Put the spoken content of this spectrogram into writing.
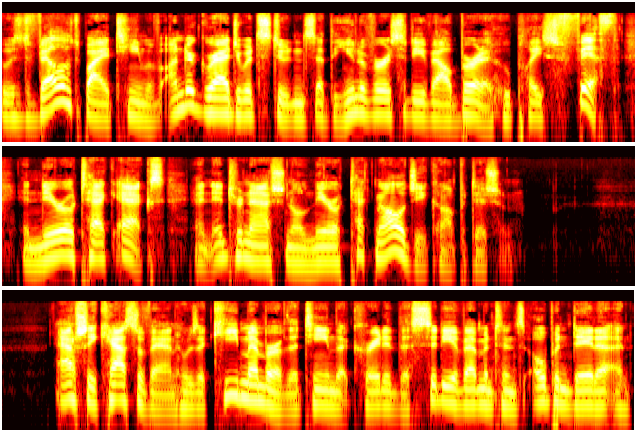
It was developed by a team of undergraduate students at the University of Alberta who placed fifth in Neurotech X, an international neurotechnology competition. Ashley Casovan, who is a key member of the team that created the City of Edmonton's Open Data and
